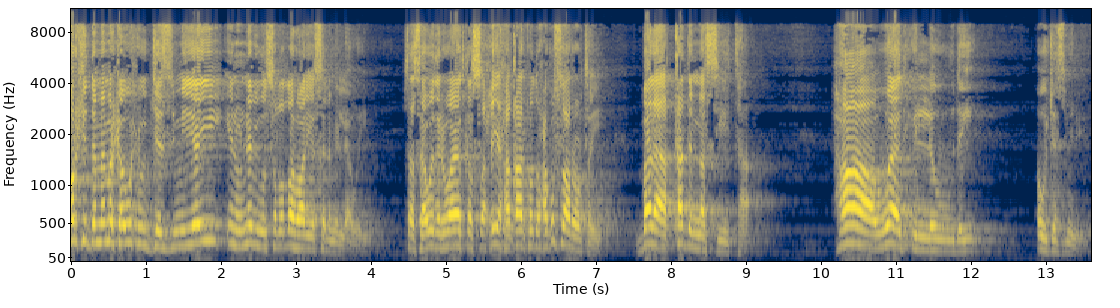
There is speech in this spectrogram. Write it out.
Markii dambe markaa wuxuu jasmiyey inuu nebigu sala allahu aleyh wasalam ilaawey saas aawoodee riwaayaadka saxiixa qaarkood waxaa ku soo aroortay balaa qad nasiita. Haa waad ilowday ou jasminayo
